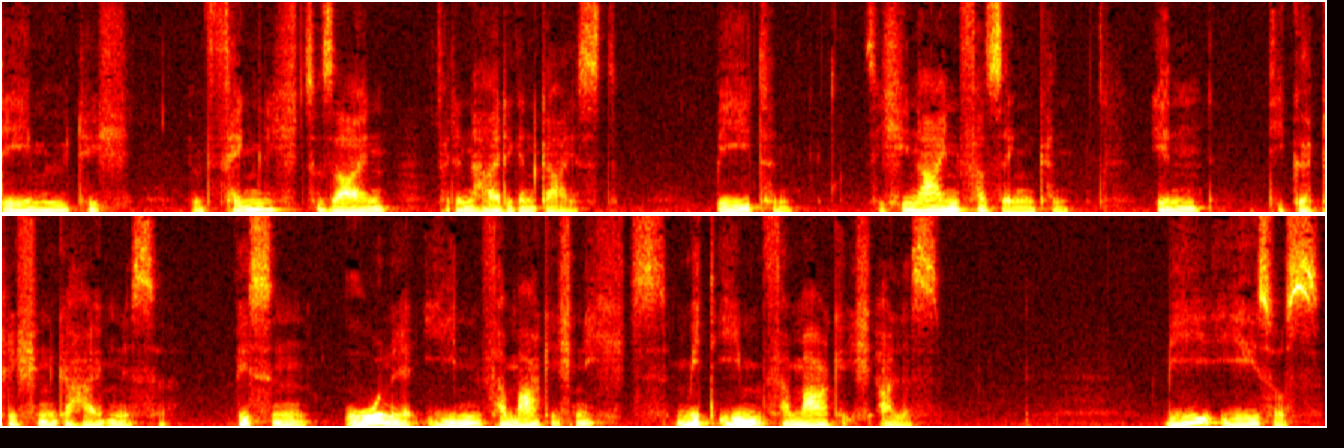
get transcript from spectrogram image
demütig, empfänglich zu sein für den Heiligen Geist beten, sich hineinversenken in die göttlichen Geheimnisse, wissen, ohne ihn vermag ich nichts, mit ihm vermag ich alles. Wie Jesus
